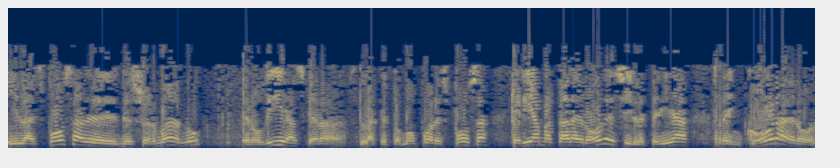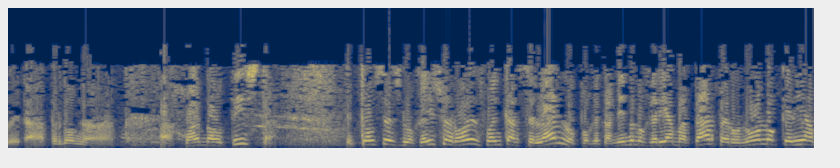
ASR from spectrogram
Y la esposa de, su hermano, Herodías, que era la que tomó por esposa, quería matar a Herodes y le tenía rencor a Herodes, perdón, a, a Juan Bautista. Entonces lo que hizo Herodes fue encarcelarlo, porque también lo quería matar, pero no lo quería,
